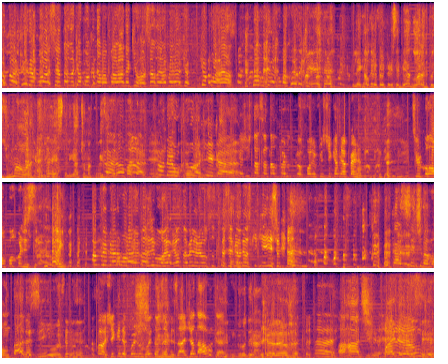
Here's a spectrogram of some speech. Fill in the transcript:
Eu tô aqui de boa, sentado, daqui a pouco tem uma parada aqui roçando, ela que, que porra é essa? Como tem alguma coisa aqui? O legal é que ele foi perceber agora, depois de uma hora de podcast, tá ligado? Tinha uma coisa ali. Caramba, cara! Eu dei um pulo aqui, cara! a gente tá sentado perto do microfone, eu fui esticar minha perna pra poder circular um pouco de sangue. No primeiro O cara momento, quase morreu. Eu também levei um susto e pensei, meu Deus, o que, que é isso, cara? o cara se sentindo à vontade assim. Pô, eu achei que depois de uns oito anos de amizade já dava, cara. Broderagem. Caramba! Ai. A Rádio, pai Leão. dele.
